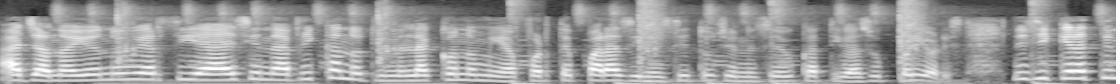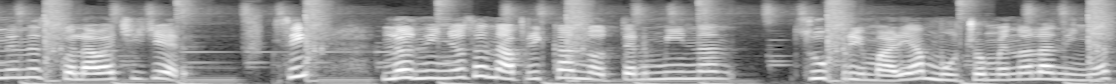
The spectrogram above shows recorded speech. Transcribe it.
Allá no hay universidades y en África no tienen la economía fuerte para hacer instituciones educativas superiores. Ni siquiera tienen escuela bachiller. ¿Sí? Los niños en África no terminan su primaria, mucho menos las niñas,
